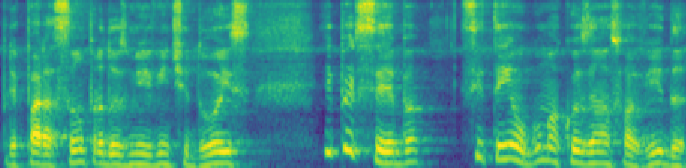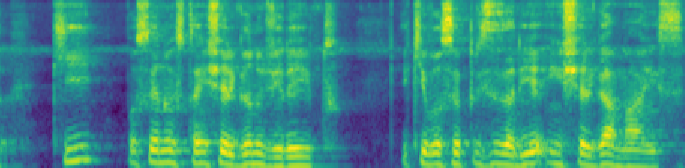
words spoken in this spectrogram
preparação para 2022, e perceba se tem alguma coisa na sua vida que você não está enxergando direito e que você precisaria enxergar mais.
